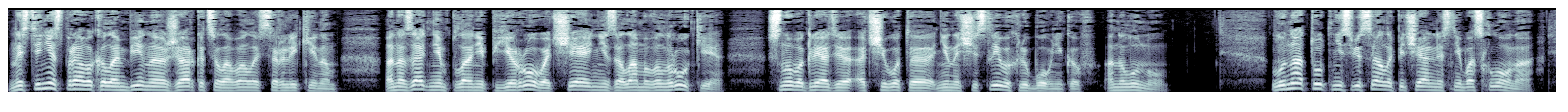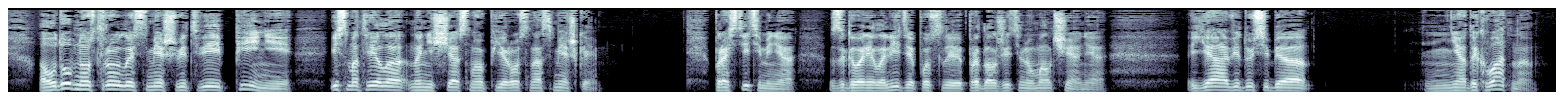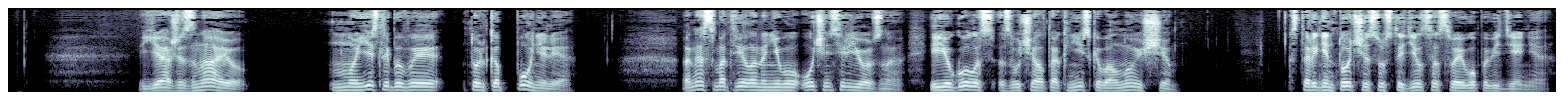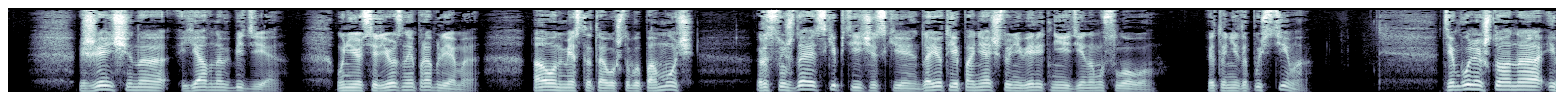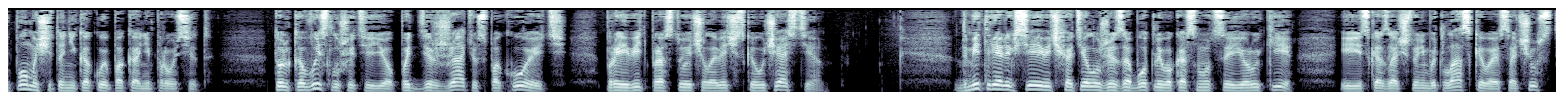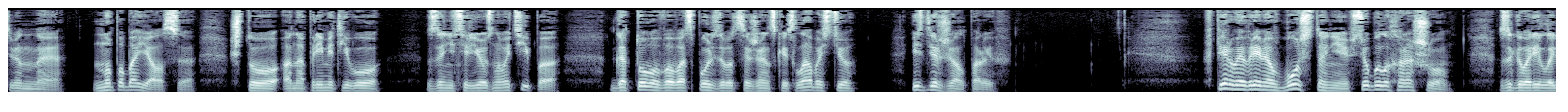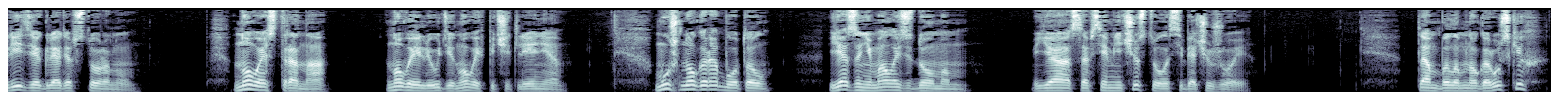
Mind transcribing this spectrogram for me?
На стене справа Коломбина жарко целовалась с Орликином, а на заднем плане Пьеро в отчаянии заламывал руки — снова глядя от чего-то не на счастливых любовников, а на луну. Луна тут не свисала печально с небосклона, а удобно устроилась меж ветвей пинии и смотрела на несчастного Пьеро с насмешкой. «Простите меня», — заговорила Лидия после продолжительного молчания. «Я веду себя неадекватно. Я же знаю, но если бы вы только поняли, она смотрела на него очень серьезно. Ее голос звучал так низко, волнующе. Старыгин тотчас устыдился своего поведения. Женщина явно в беде. У нее серьезные проблемы. А он вместо того, чтобы помочь, рассуждает скептически, дает ей понять, что не верит ни единому слову. Это недопустимо. Тем более, что она и помощи-то никакой пока не просит. Только выслушать ее, поддержать, успокоить, проявить простое человеческое участие. Дмитрий Алексеевич хотел уже заботливо коснуться ее руки и сказать что-нибудь ласковое, сочувственное, но побоялся, что она примет его за несерьезного типа, готового воспользоваться женской слабостью, и сдержал порыв. В первое время в Бостоне все было хорошо, заговорила Лидия, глядя в сторону. Новая страна, новые люди, новые впечатления. Муж много работал, я занималась домом. Я совсем не чувствовала себя чужой. Там было много русских.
